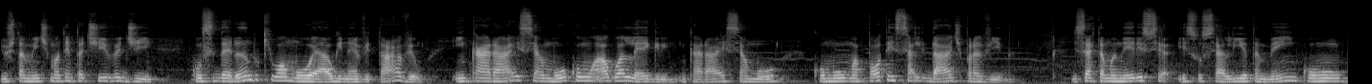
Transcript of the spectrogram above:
justamente uma tentativa de, considerando que o amor é algo inevitável, encarar esse amor como algo alegre, encarar esse amor como uma potencialidade para a vida. De certa maneira, isso, isso se alia também com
